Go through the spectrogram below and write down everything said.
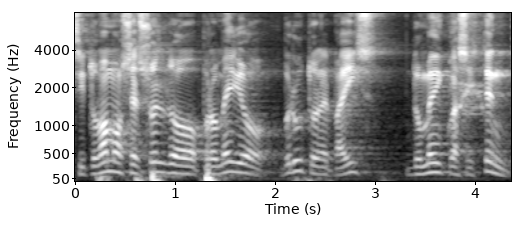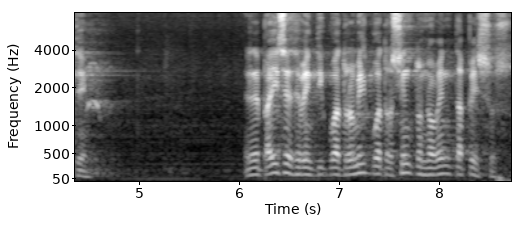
Si tomamos el sueldo promedio bruto en el país de un médico asistente, en el país es de 24.490 pesos,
